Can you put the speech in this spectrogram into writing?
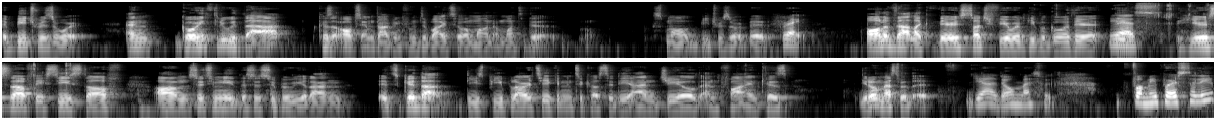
a beach resort. And going through that, because obviously I'm driving from Dubai to Oman, Oman to the small beach resort bit. Right. All of that, like there is such fear when people go there. They Yes. hear stuff, they see stuff. Um, so to me, this is super real, and it's good that these people are taken into custody and jailed and fined because you don't mess with it. Yeah, don't mess with. For me personally,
